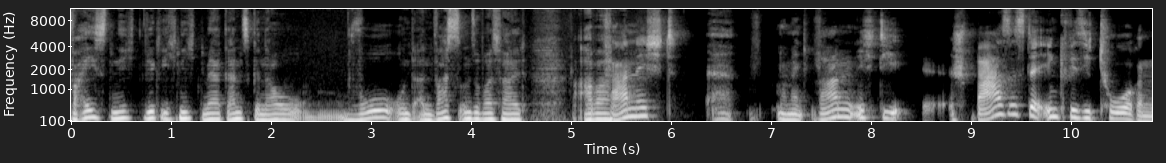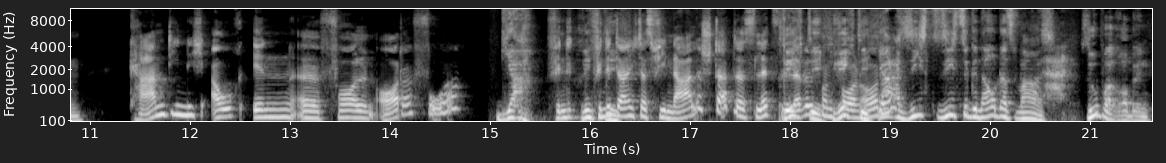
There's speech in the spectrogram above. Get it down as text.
weiß nicht, wirklich nicht mehr ganz genau, wo und an was und sowas halt. Aber. War nicht äh, Moment, waren nicht die äh, Basis der Inquisitoren, kam die nicht auch in äh, Fallen Order vor? Ja, findet, findet da nicht das Finale statt, das letzte richtig, Level von Fallen richtig. Order? Ja, siehst, siehst du genau, das war's. Super, Robin,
